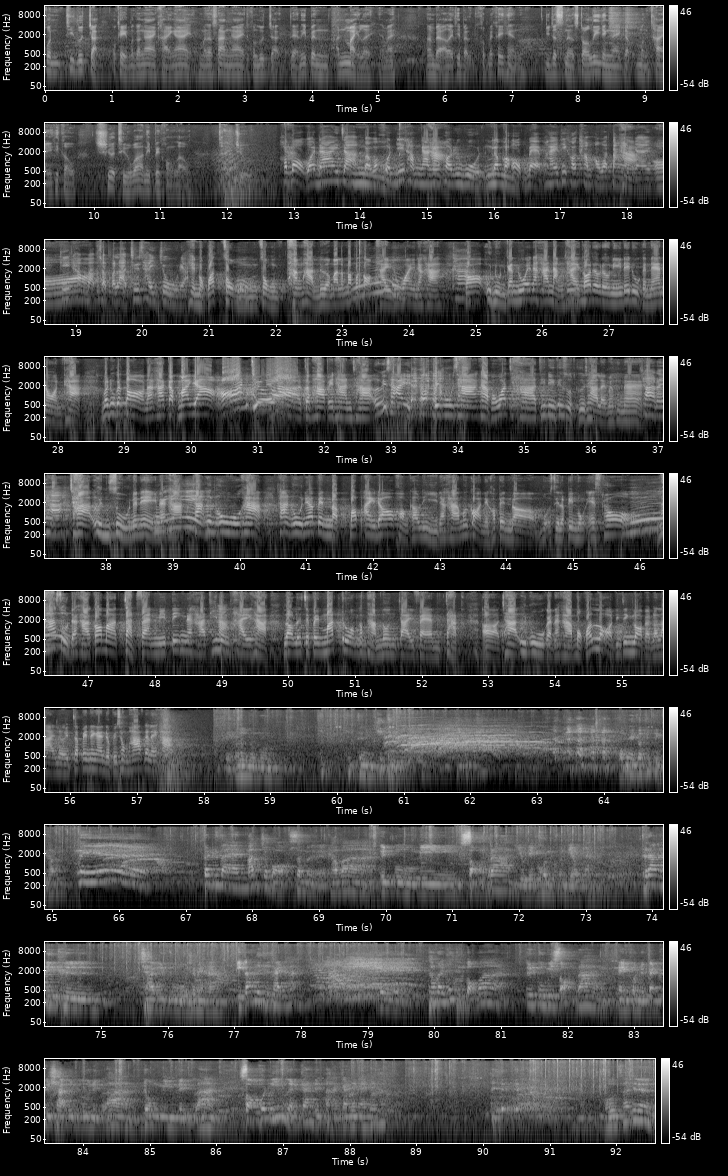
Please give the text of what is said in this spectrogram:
คนที่รู้จักโอเค มันก็ง่ายขายง่าย มันจะสร้างง่ายทุกคนรู้จัก แต่นี่เป็นอันใหม่เลยเห็นไหมมันแบบอะไรที่แบบคนไม่เคยเห็นยูจะเสนอสตอรี่ยังไงกับเมืองไทยที่เขาเชื่อถือว่านี่เป็นของเราไทจู เขาบอกว่าได้จากอืมแบบว่าคนที่ทำงานในค่ะฮอลลีวูดอืมแล้วก็ออกแบบให้ที่เขาทำอวตารค่ะไงอ๋อ ที่ทำแบบสัตว์ประหลาดชื่อไทจูเนี่ย เห็นบอกว่าส่งอืมส่งทางผ่านเรือมาแล้วมาประกอบไทยด้วยนะคะ ค่ะก็อุดหนุนกันด้วยนะคะ หนังไทยก็เร็วๆนี้ได้ดูกันแน่นอนค่ะ มาดูกันต่อนะคะ กับมายาออนเชือจะพาไปทานชา เอ้ยไม่ใช่ ไปดูชา ค่ะ เพราะว่าชาที่ดีที่สุดคือชาอะไรไหมคุณแม่ ชาอะไรคะ ชาอึนสูนั่นเองนะคะ อุ๊ย ชาอึนอูค่ะ ชาอึนอูเนี่ยเป็นแบบป๊อปไอดอลของเกาหลีนะคะ เมื่อก่อนเนี่ยเขาเป็นเอ่อศิลปินวงเอสโตร อืม ล่าสุดนะคะก็มาจัดแฟนมีตติ้งนะคะ ที่ ค่ะ เมืองไทยค่ะ เราเลยจะไปมัดรวมคำถามโดนใจแฟนจากเอ่อชาอึนอูกันนะคะ บอกว่าหล่อจริงๆหล่อแบบละลายเลย จะเป็นยังไงเดี๋ยวไปชมภาพกันเลยค่ะ 네, 저도 너무 키, 키튼 키튼 ผมเองก็คิดถึงครับ นี่แฟนๆ มักจะบอกเสมอครับว่าอึนอูมีสองร่างอยู่ในคนคนเดียวกัน ร่างหนึ่งคือ ชาอึนอูใช่ไหมฮะ อีกร่างหนึ่งคือใครนะฮะเดทำไมเขาถึงบอกว่าอึนอูมีสองร่าง ในคนเดียวกันคือชาอึนอูหนึ่งร่าง ดงมินหนึ่งร่างสองคนนี้เหมือนกันหรือต่างกันยังไงบ้างครับ 뭐 사실은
